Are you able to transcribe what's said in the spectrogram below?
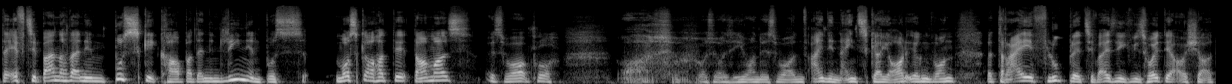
der FC Bayern hat einen Bus gekapert, einen Linienbus. Moskau hatte damals, es war, boah, was weiß ich, wann das war, in den 90er Jahren irgendwann, drei Flugplätze, weiß nicht, wie es heute ausschaut.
